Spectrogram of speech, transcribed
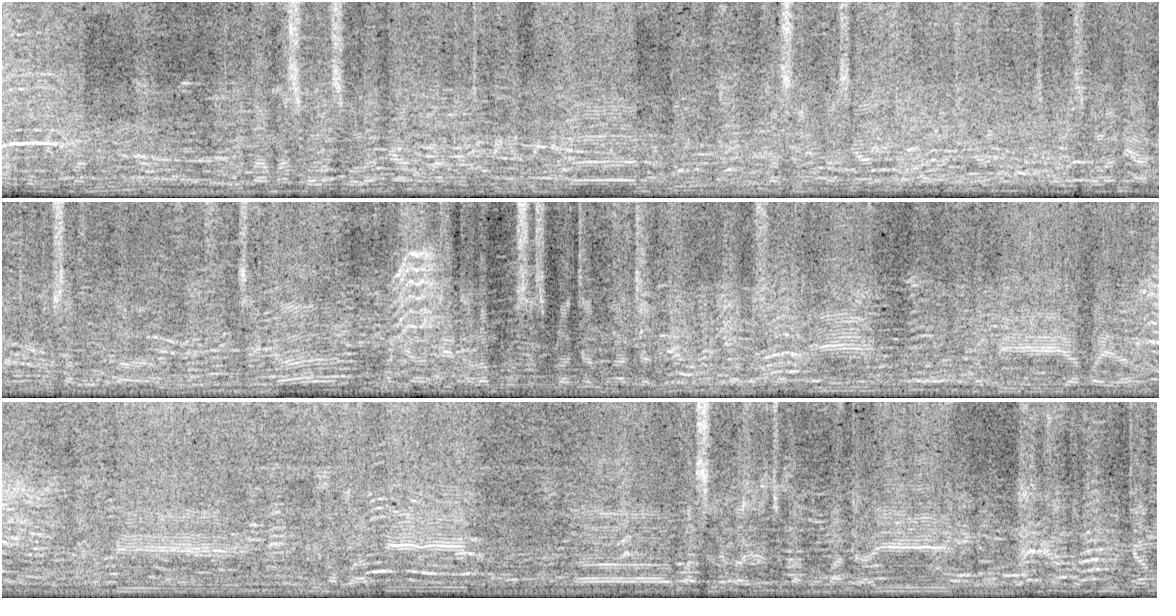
berkomitmen terutama sekolah-sekolah yang ada di pinggir-pinggiran itu fasilitasnya tidak kalah dengan sekolah-sekolah yang ada di pusat kota sehingga dalam proses belajar mengajar ini lebih bagus lagi lebih apa ya lebih inovatif uh, fasilitasnya juga memadai. Ini untuk menunjang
